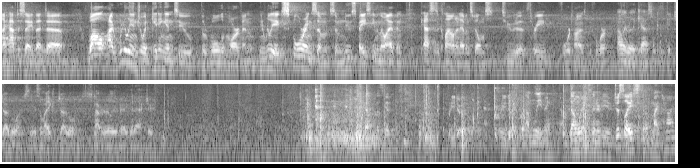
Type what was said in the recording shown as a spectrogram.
have to say that uh, while I really enjoyed getting into the role of Marvin, you know, really exploring some some new space, even though I've been cast as a clown in Evans films two to three, four times before. I only really cast him because he could juggle. I just needed somebody who could juggle. He's not really a very good actor. Okay, that's good. What are you doing? What are you doing? I'm leaving. I'm done with this interview. Just like- waste of my time.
